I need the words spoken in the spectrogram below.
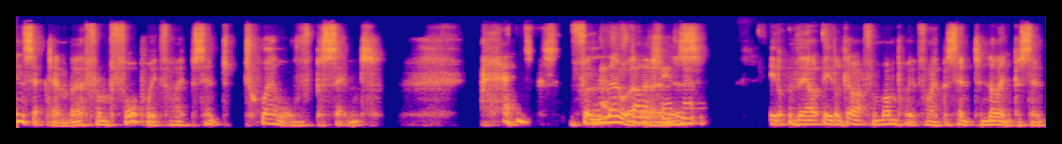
in September from 4.5% to 12%. And for That's lower earners, it? will it'll go up from 1.5% to 9%.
